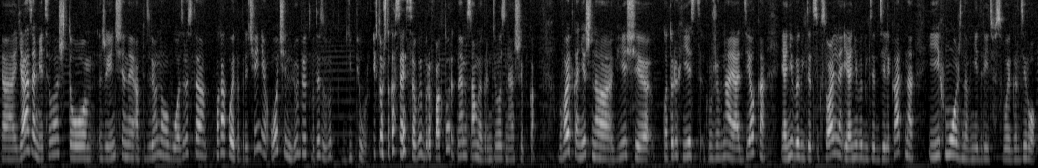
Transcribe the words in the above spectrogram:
Э, я заметила, что женщины определенного возраста по какой-то причине очень любят вот этот вот гипюр. И в том, что касается выбора фактур, это, наверное, самая грандиозная ошибка. Бывают, конечно, вещи, у которых есть кружевная отделка, и они выглядят сексуально, и они выглядят деликатно, и их можно внедрить в свой гардероб.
